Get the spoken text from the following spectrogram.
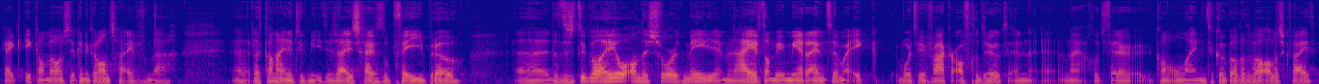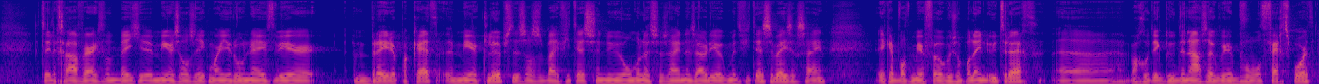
kijk, ik kan wel een stuk in de krant schrijven vandaag. dat kan hij natuurlijk niet. Dus hij schrijft het op VI Pro. Uh, dat is natuurlijk wel een heel ander soort medium. En hij heeft dan weer meer ruimte, maar ik word weer vaker afgedrukt. En uh, nou ja, goed, verder kan online natuurlijk ook altijd wel alles kwijt. De Telegraaf werkt wel een beetje meer zoals ik, maar Jeroen heeft weer een breder pakket, meer clubs. Dus als het bij Vitesse nu Hommelus zou zijn, dan zou hij ook met Vitesse bezig zijn. Ik heb wat meer focus op alleen Utrecht. Uh, maar goed, ik doe daarnaast ook weer bijvoorbeeld vechtsport.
